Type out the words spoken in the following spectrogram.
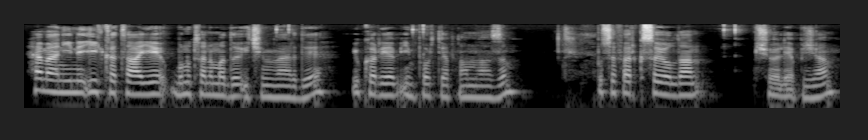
Hemen yine ilk hatayı bunu tanımadığı için verdi. Yukarıya bir import yapmam lazım. Bu sefer kısa yoldan şöyle yapacağım.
